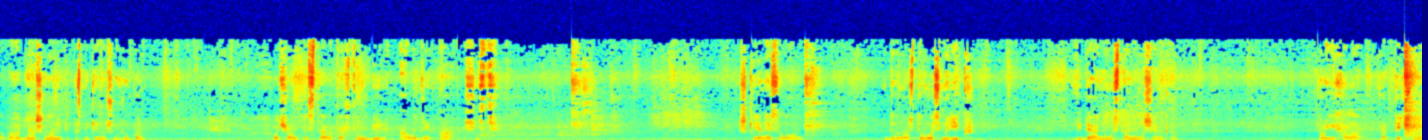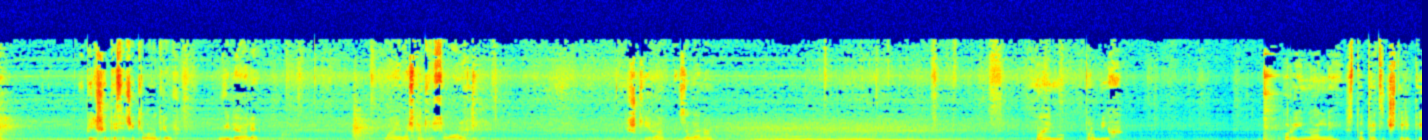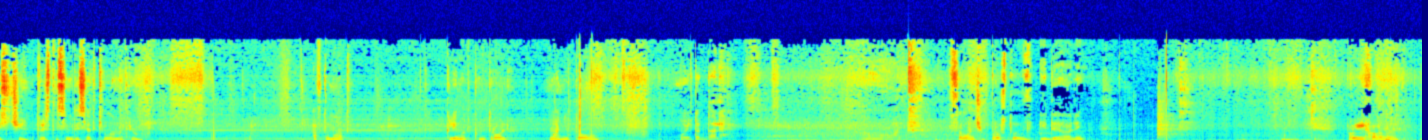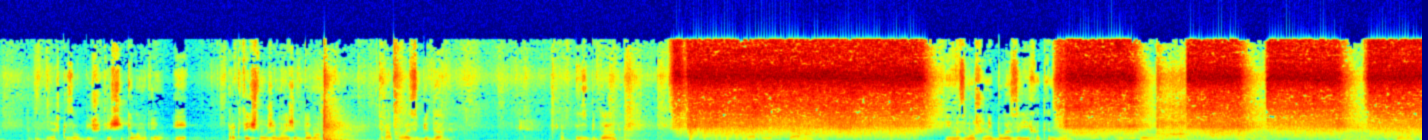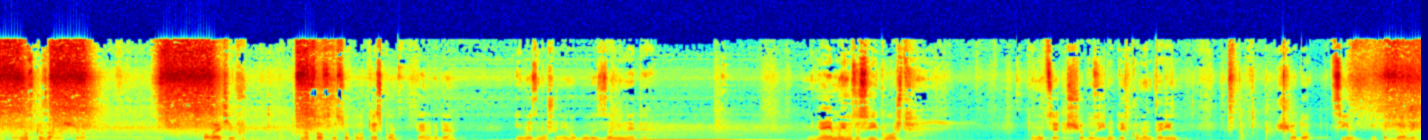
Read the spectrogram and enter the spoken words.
Доброго дня, шановні підписники нашої групи. Хочу вам представити автомобіль Audi A6. Шкіряний салон, 98 рік. В ідеальному стані машинка. Проїхала практично більше тисячі кілометрів в ідеалі. Маємо ось такий салон. Шкіра зелена. Маємо пробіг. Оригінальний 134 тисячі 370 кілометрів. Автомат. Клімат-контроль, магнітолу. Ну і так далі. От. Салончик просто в ідеалі. Проїхали ми, я ж казав, більше тисячі кілометрів і практично вже майже вдома трапилась біда. Трапилась біда, трапилась тяга, і ми змушені були заїхати на СТО. Де нам культурно сказали, що полетів насос високого тиску ТНВД. І ми змушені його були замінити. Міняємо його за свій кошт. Тому це щодо згідно тих коментарів, щодо цін і так далі.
